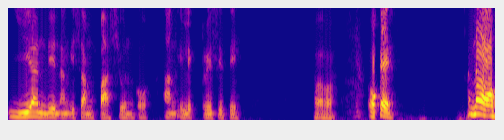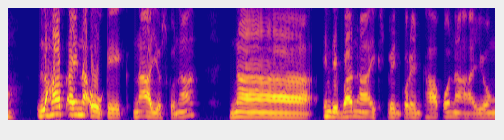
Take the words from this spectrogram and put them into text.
yan din ang isang passion ko, ang electricity. Oo. okay. Now, lahat ay na okay, naayos ko na na hindi ba na explain ko rin kahapon na yung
